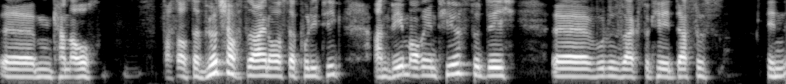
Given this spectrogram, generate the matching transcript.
ähm, kann auch was aus der Wirtschaft sein aus der Politik. An wem orientierst du dich, äh, wo du sagst, okay, das ist in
